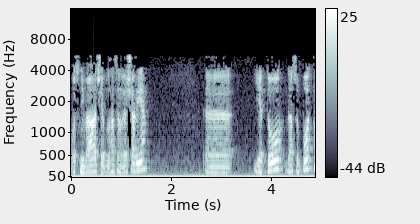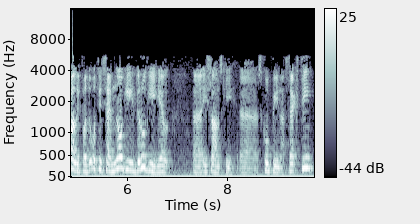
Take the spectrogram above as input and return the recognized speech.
osnivača Abdul e, je to da su potpali pod uticaj mnogih drugih jel, islamskih skupina sekti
